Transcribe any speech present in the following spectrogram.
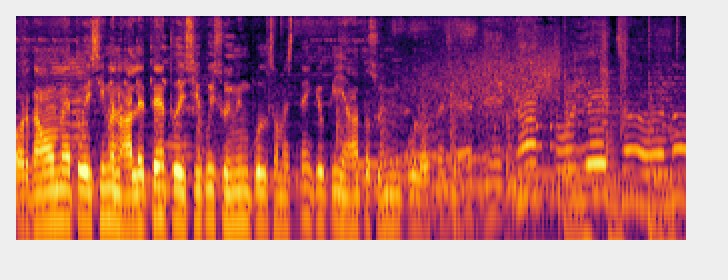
और गाँव में तो इसी में नहा लेते हैं तो इसी को ही स्विमिंग पूल समझते हैं क्योंकि यहाँ तो स्विमिंग पूल होता है। देखा तो ये जाना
